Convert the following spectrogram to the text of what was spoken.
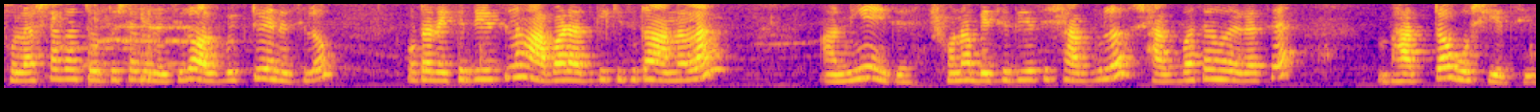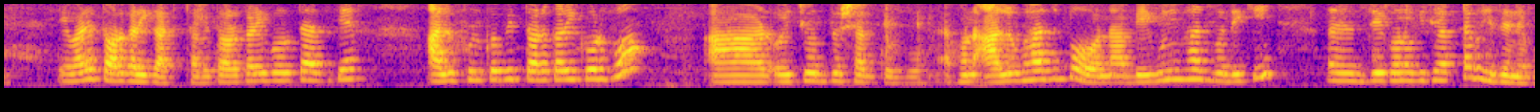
ছোলার শাক আর চোদ্দ শাক এনেছিল, অল্প একটু এনেছিল। ওটা রেখে দিয়েছিলাম, আবার আজকে কিছুটা আনালাম। আর নিয়ে এই যে সোনা বেছে দিয়েছে শাকগুলো, শাক বাছা হয়ে গেছে, ভাতটাও বসিয়েছি। এবারে তরকারি কাটতে হবে। তরকারি বলতে আজকে আলু ফুলকপির তরকারি করব আর ওই চোদ্দ শাক করব। এখন আলু ভাজবো না বেগুনি ভাজবো দেখি যে কোনো কিছু একটা ভেজে নেব।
